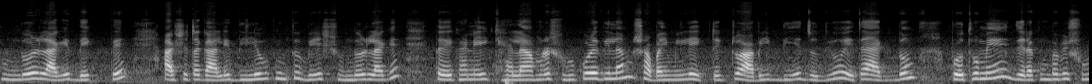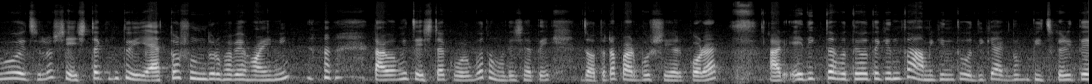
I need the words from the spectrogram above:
সুন্দর লাগে দেখতে। আর সেটা গালে দিলেও কিন্তু বেশ সুন্দর লাগে। তো এখানে এই খেলা আমরা শুরু করে দিলাম। সবাই মিলে একটু একটু আবির দিয়ে, যদিও এটা একদম প্রথমে যেরকমভাবে শুরু হয়েছিল, শেষটা কিন্তু এত সুন্দরভাবে হয়নি। তাও আমি চেষ্টা করব তোমাদের সাথে যতটা পারব শেয়ার করার। আর এদিকটা হতে হতে কিন্তু আমি কিন্তু ওদিকে একদম পিচকারিতে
